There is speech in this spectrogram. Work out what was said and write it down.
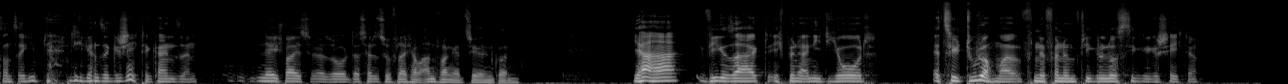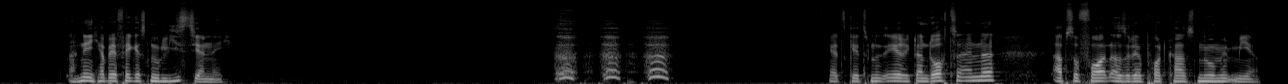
Sonst ergibt die ganze Geschichte keinen Sinn. Nee, ich weiß, also das hättest du vielleicht am Anfang erzählen können. Ja, wie gesagt, ich bin ein Idiot. Erzähl du doch mal eine vernünftige, lustige Geschichte. Ach nee, ich habe ja vergessen, du liest ja nicht. Jetzt geht's mit Erik dann doch zu Ende. Ab sofort also der Podcast nur mit mir.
